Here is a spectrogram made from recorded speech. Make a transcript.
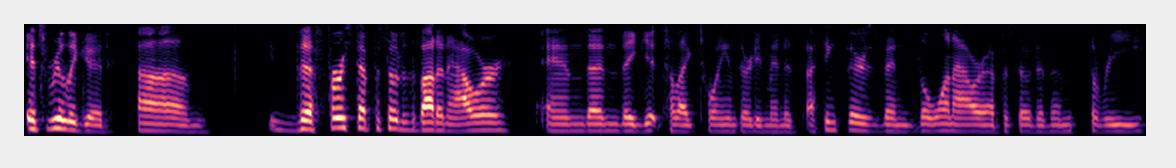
it's really good. Um, the first episode is about an hour, and then they get to like twenty and thirty minutes. I think there's been the one hour episode and then three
